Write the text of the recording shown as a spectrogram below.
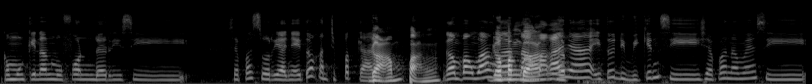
kemungkinan move on dari si siapa Suryanya itu akan cepet kan. Gampang. Gampang banget. Gampang nah banget. makanya itu dibikin si siapa namanya si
